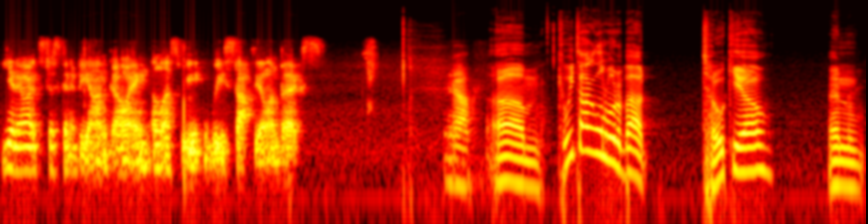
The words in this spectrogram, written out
you know, it's just going to be ongoing unless we we stop the Olympics. Yeah. Um, can we talk a little bit about Tokyo and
